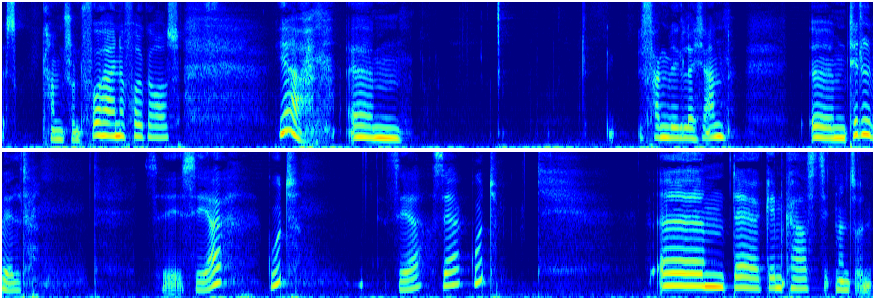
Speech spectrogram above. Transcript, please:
es kam schon vorher eine Folge raus. Ja, ähm, fangen wir gleich an. Ähm, Titelbild. Sehr gut. Sehr, sehr gut. Ähm, der Gamecast sieht man so ein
